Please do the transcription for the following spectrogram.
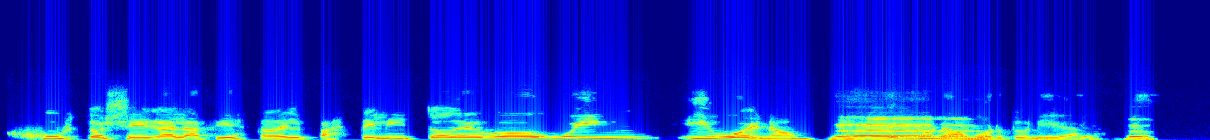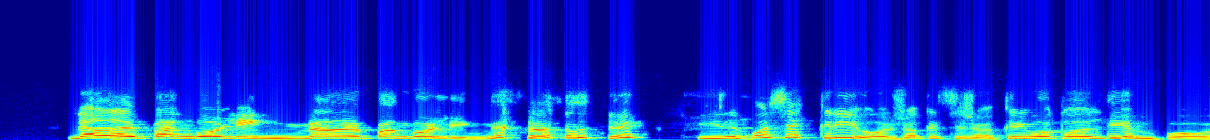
Justo llega la fiesta del pastelito de Gowing y bueno, tengo una ah, oportunidad. Nada de pangolín, nada de pangolín. y después escribo, yo qué sé yo, escribo todo el tiempo.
